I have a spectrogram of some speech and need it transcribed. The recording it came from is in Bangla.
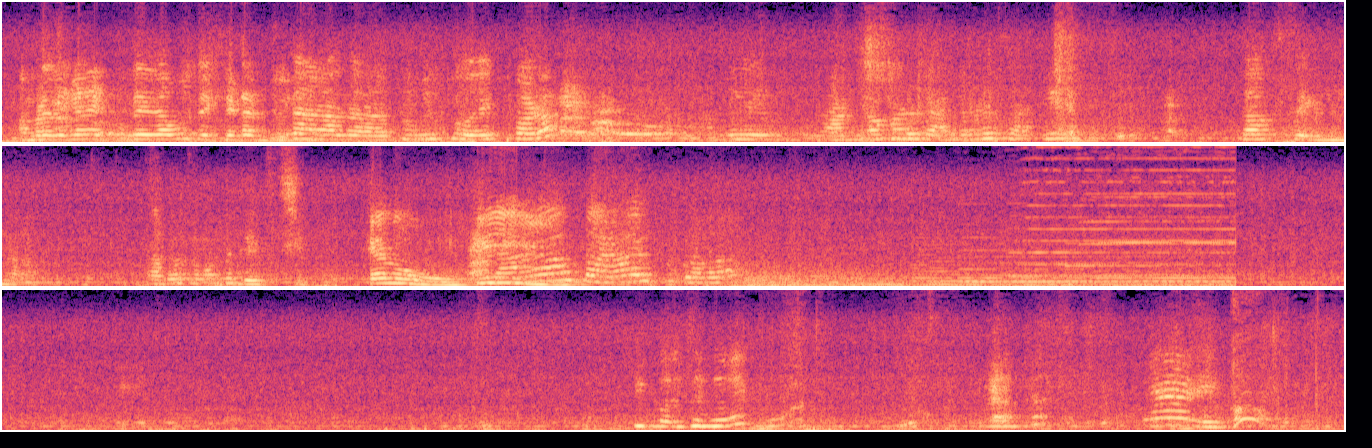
আমরা যেখানে ঘুরে যাব তো জন্য দাঁড়া দাঁড়া তুমি একটু ওয়েট করো। আমি রান্নাঘরে রান্নাটা চাপিয়ে রাখছি দশ সেকেন্ড দাঁড়া তারপর তোমাকে দেখছি। কেন? কি? দাঁড়াও একটু দাঁড়াও। কি বলছে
